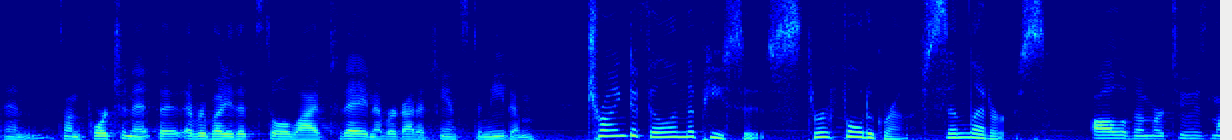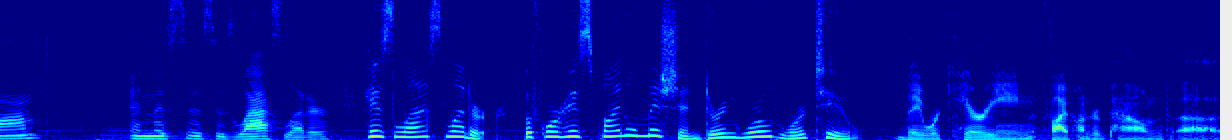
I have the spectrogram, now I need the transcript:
And it's unfortunate that everybody that's still alive today never got a chance to meet him trying to fill in the pieces through photographs and letters. All of them are to his mom, and this is his last letter. His last letter before his final mission during World War II. They were carrying 500 pound uh,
